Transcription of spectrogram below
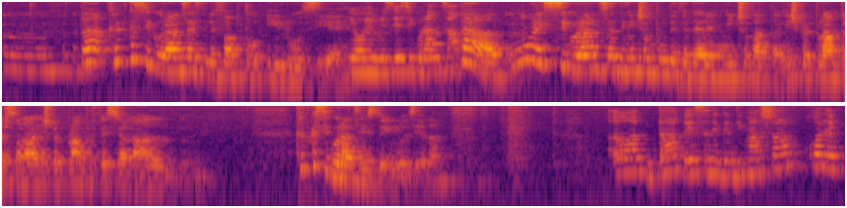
Mm, Da, cred că siguranța este de fapt o iluzie. E o iluzie siguranța? Da, nu ai siguranță din niciun punct de vedere niciodată, nici pe plan personal, nici pe plan profesional. Cred că siguranța este o iluzie, da. Uh, Dacă e să ne gândim așa, corect,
